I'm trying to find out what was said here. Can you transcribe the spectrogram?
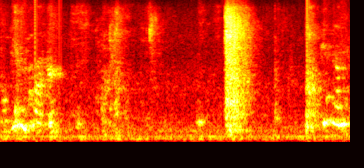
Go Get him.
